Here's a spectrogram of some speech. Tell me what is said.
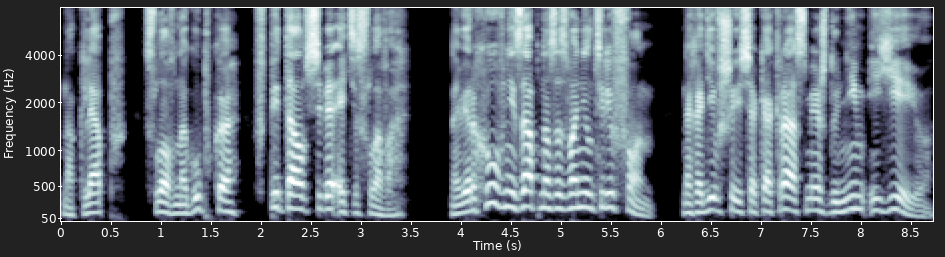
Но Кляп, словно губка, впитал в себя эти слова. Наверху внезапно зазвонил телефон, находившийся как раз между ним и ею.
